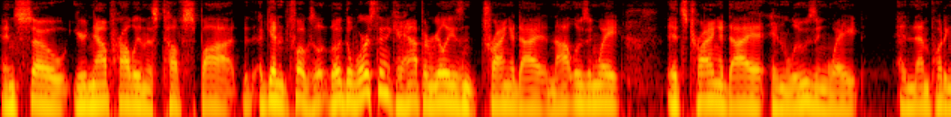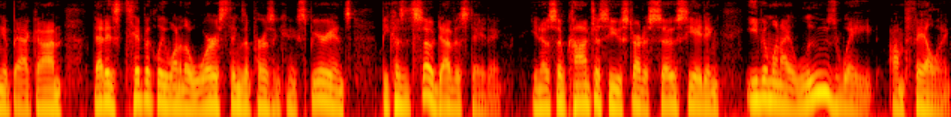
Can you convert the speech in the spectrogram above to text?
And so you're now probably in this tough spot. Again, folks, the worst thing that can happen really isn't trying a diet and not losing weight. It's trying a diet and losing weight and then putting it back on. That is typically one of the worst things a person can experience because it's so devastating. You know, subconsciously you start associating, even when I lose weight, I'm failing.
